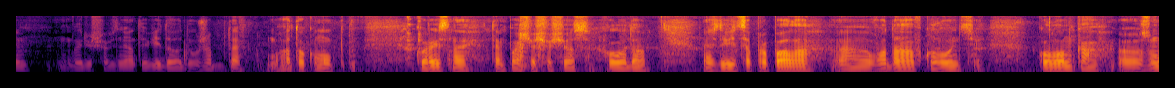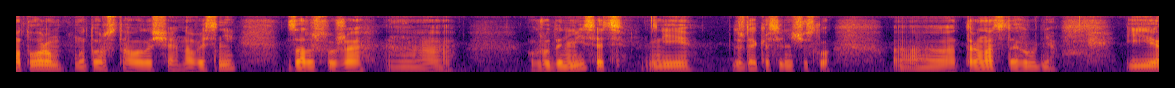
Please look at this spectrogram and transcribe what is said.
друзі, вирішив зняти відео, дуже буде багато кому корисне, тим паче, що зараз холода. Значить, дивіться, пропала е, вода в колонці. Колонка е, з мотором, мотор ставили ще навесні. Зараз вже е, грудень місяць і подожди, яке сьогодні число? Е, 13 грудня. І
